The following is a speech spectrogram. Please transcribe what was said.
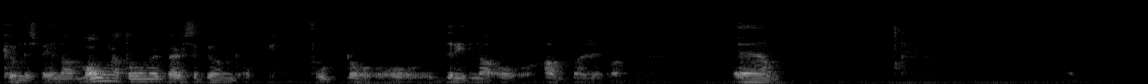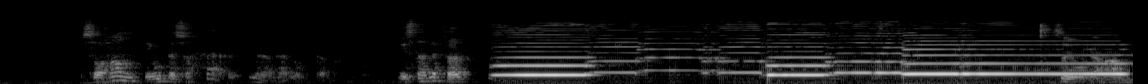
Kunde spela många toner per sekund och fort och, och drilla och allt möjligt. Va? Eh, Ehm, så han gjorde så här med den här låten. Istället för så gjorde han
